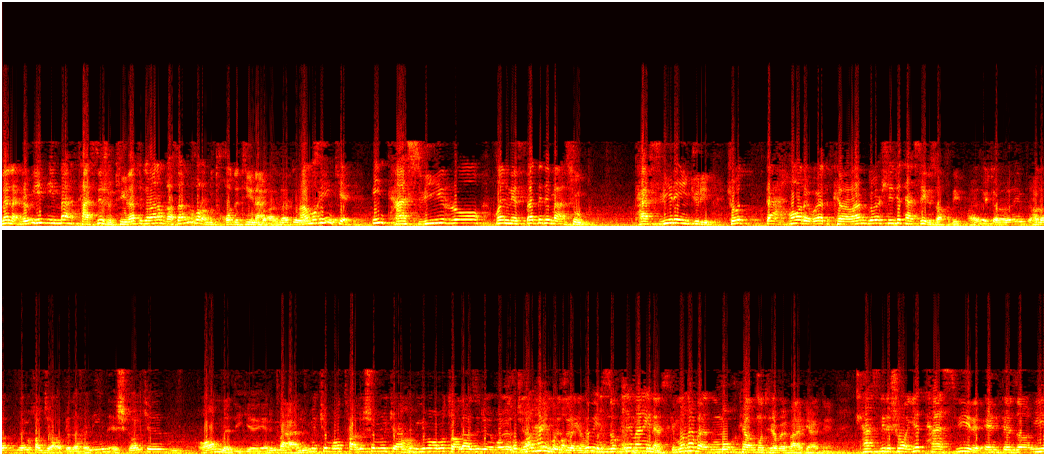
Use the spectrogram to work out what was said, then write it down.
نه نه این این بحث تصویر شد. تینتو که منم قسم می‌خورم خود تینت اما این که این تصویر رو نسبت بده معصوم. تصویر اینجوری. شما ده ها روایت کنار هم گذاشتید تصویر ساختید آره دکتر این حالا نمی‌خوام جواب بدم. ولی این اشکال که عامه دیگه. یعنی معلومه که ما تلاشمون رو کردیم میگیم آقا ما تا از این روایات خب همین ببین نکته من این است که ما نباید محکم متشابه برگردیم. تصویر شما یه تصویر انتزاعی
